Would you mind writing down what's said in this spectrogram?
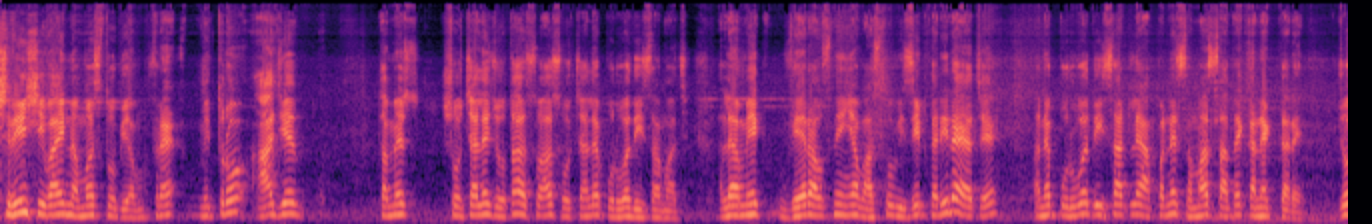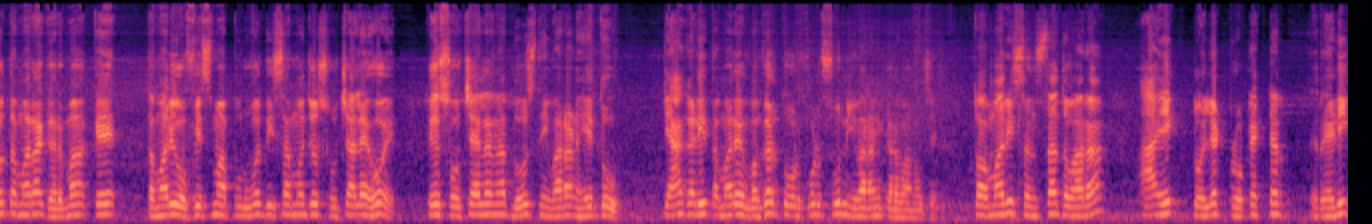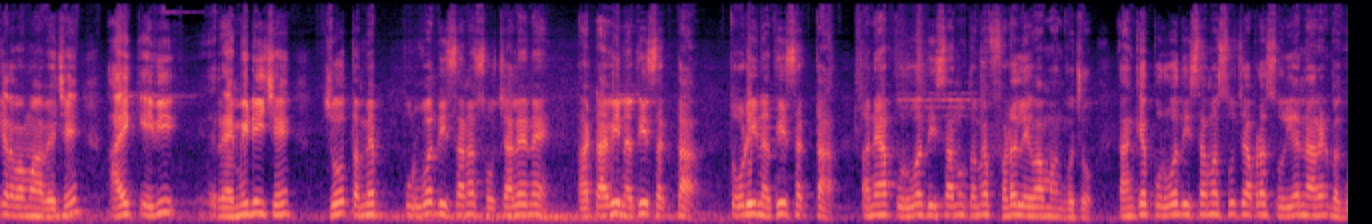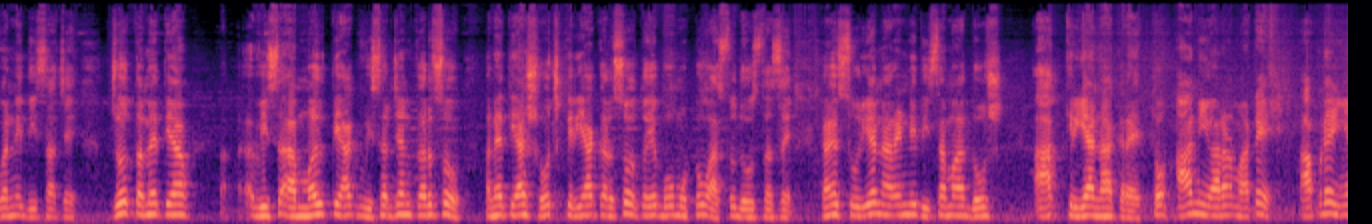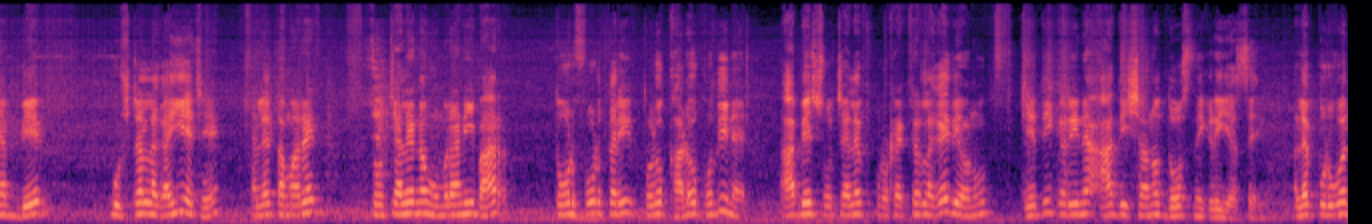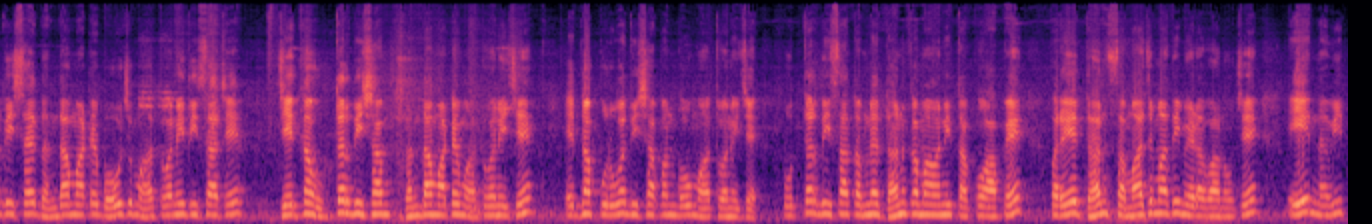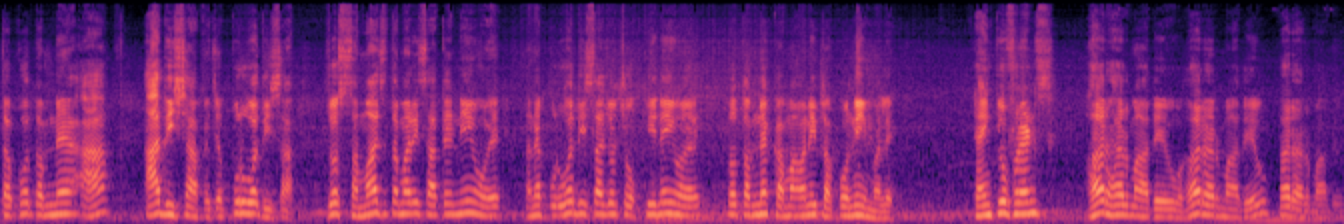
શ્રી શિવાય નમસ્તુભ્યમ. ફ્રે મિત્રો આ જે તમે શૌચાલય જોતા હશો, આ શૌચાલય પૂર્વ દિશામાં છે. એટલે અમે એક વેર હાઉસની અહીંયા વાસ્તુ વિઝિટ કરી રહ્યા છે અને પૂર્વ દિશા એટલે આપણને સમાજ સાથે કનેક્ટ કરે. જો તમારા ઘરમાં કે તમારી ઓફિસમાં પૂર્વ દિશામાં જો શૌચાલય હોય, તો એ શૌચાલયના દોષ નિવારણ હેતુ. ત્યાં આગળ તમારે વગર તોડફોડ શું નિવારણ કરવાનું છે? તો અમારી સંસ્થા દ્વારા આ એક ટોયલેટ પ્રોટેક્ટર રેડી કરવામાં આવે છે. આ એક એવી રેમિડી છે જો તમે પૂર્વ દિશાના શૌચાલયને હટાવી નથી શકતા, તોડી નથી શકતા અને આ પૂર્વ દિશાનું તમે ફળ લેવા માંગો છો. કારણ કે પૂર્વ દિશામાં શું છે? આપણા સૂર્યનારાયણ ભગવાનની દિશા છે. જો તમે ત્યાં વિસ મલ ત્યાગ વિસર્જન કરશો અને ત્યાં શૌચ ક્રિયા કરશો, તો એ બહુ મોટો વાસ્તુ દોષ થશે. કારણ કે સૂર્યનારાયણની દિશામાં દોષ, આ ક્રિયા ના કરાય. તો આ નિવારણ માટે આપણે અહીંયા બે બુસ્ટર લગાવીએ છીએ. એટલે તમારે શૌચાલયના ઉમરાની બહાર તોડફોડ કરી થોડો ખાડો ખોદીને આ બે શૌચાલય પ્રોટેક્ટર લગાવી દેવાનું, જેથી કરીને આ દિશાનો દોષ નીકળી જશે. એટલે પૂર્વ દિશા એ ધંધા માટે બહુ જ મહત્વની દિશા છે. જે રીતના ઉત્તર દિશા ધંધા માટે મહત્વની છે, એ રીતના પૂર્વ દિશા પણ બહુ મહત્વની છે. ઉત્તર દિશા તમને ધન કમાવાની તકો આપે, પણ એ ધન સમાજમાંથી મેળવવાનું છે. એ નવી તકો તમને આ આ દિશા આપે છે, પૂર્વ દિશા. જો સમાજ તમારી સાથે નહીં હોય અને પૂર્વ દિશા જો ચોખ્ખી નહીં હોય, તો તમને કમાવાની તકો નહીં મળે. Thank you friends Har Har Mahadev, Har Har Mahadev, Har Har Mahadev.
